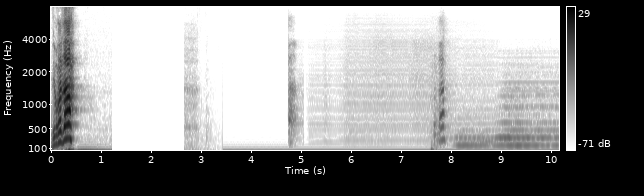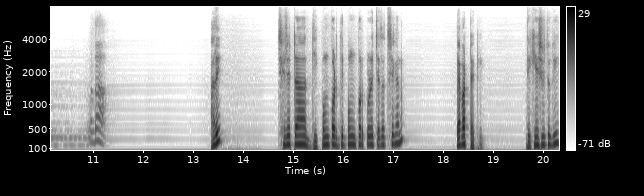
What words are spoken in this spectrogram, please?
দীপঙ্কর দা আরে ছেলেটা দীপঙ্কর দীপঙ্কর করে চেঁচাচ্ছে কেন? ব্যাপারটা কি? দেখে এসি তো গিয়ে।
